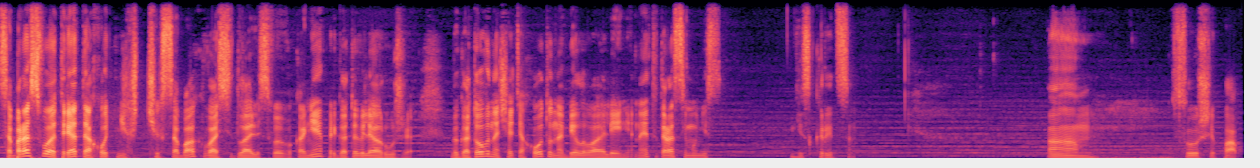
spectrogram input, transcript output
собрав свой отряд и охотничьих собак, вы оседлали своего коня приготовили оружие. Вы готовы начать охоту на белого оленя. На этот раз ему не, не скрыться. Ам, слушай, пап.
